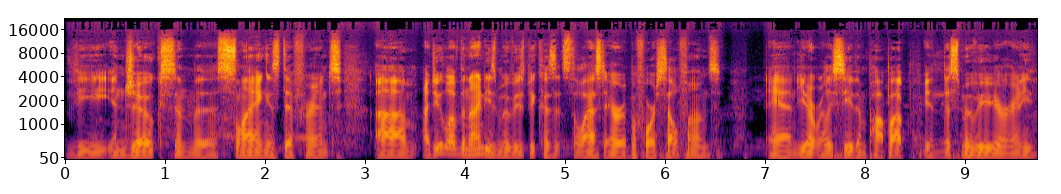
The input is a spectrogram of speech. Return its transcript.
The in jokes and the slang is different. Um, I do love the 90s movies because it's the last era before cell phones. And you don't really see them pop up in this movie or any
